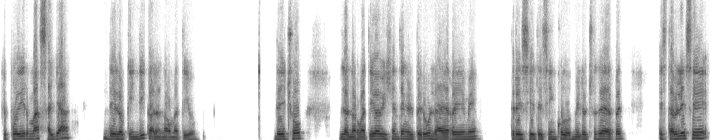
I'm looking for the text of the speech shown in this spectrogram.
que puede ir más allá de lo que indica la normativa. De hecho, la normativa vigente en el Perú, la RM 375-2008-DR, establece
